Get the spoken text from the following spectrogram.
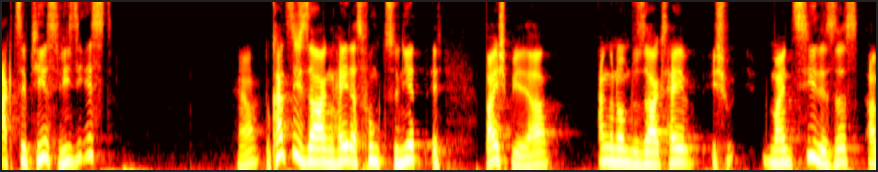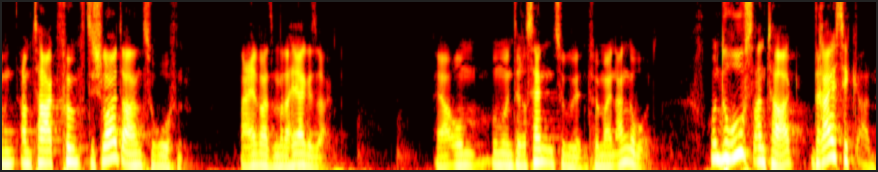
akzeptierst, wie sie ist. Ja? Du kannst nicht sagen, hey, das funktioniert. Beispiel, ja angenommen, du sagst, hey, ich, mein Ziel ist es, am, am Tag 50 Leute anzurufen. Einfach mal daher gesagt. Ja, um, um Interessenten zu gewinnen für mein Angebot. Und du rufst am Tag 30 an.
